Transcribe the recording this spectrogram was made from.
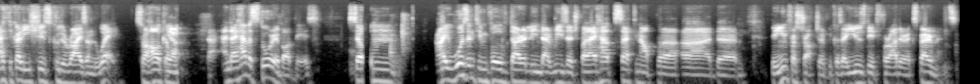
ethical issues could arise on the way. So how can yeah. we that? And I have a story about this. So um, I wasn't involved directly in that research, but I helped setting up uh, uh, the the infrastructure because I used it for other experiments.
